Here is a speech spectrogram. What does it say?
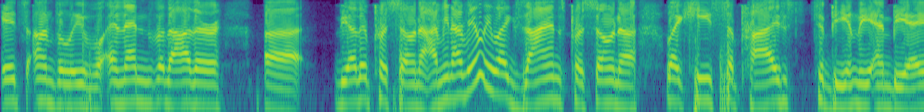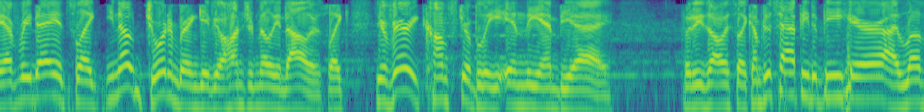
it's unbelievable. And then for the other uh the other persona, I mean I really like Zion's persona, like he's surprised to be in the NBA every day. It's like, you know Jordan Brand gave you a hundred million dollars. Like you're very comfortably in the NBA. But he's always like, I'm just happy to be here. I love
